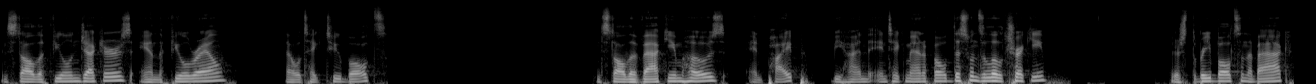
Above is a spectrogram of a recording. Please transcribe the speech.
Install the fuel injectors and the fuel rail. That will take two bolts. Install the vacuum hose and pipe behind the intake manifold. This one's a little tricky. There's three bolts in the back.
